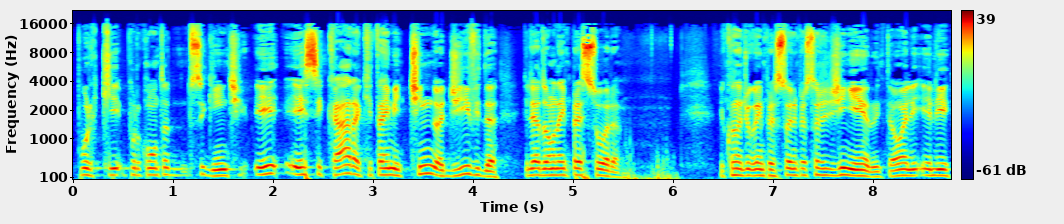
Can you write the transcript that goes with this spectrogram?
porque por conta do seguinte, esse cara que está emitindo a dívida, ele é dono da impressora. E quando eu digo impressora, impressora de dinheiro. Então ele, ele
